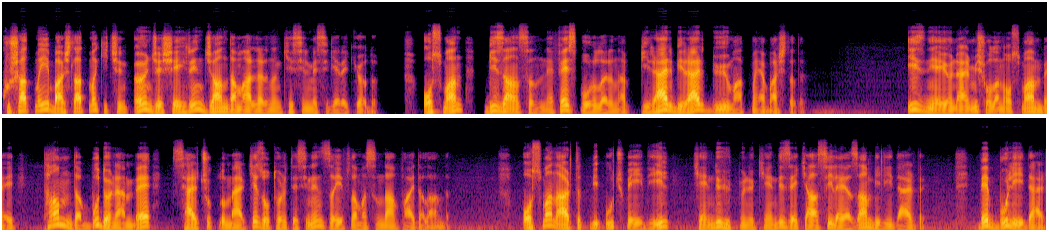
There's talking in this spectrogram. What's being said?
Kuşatmayı başlatmak için önce şehrin can damarlarının kesilmesi gerekiyordu. Osman, Bizans'ın nefes borularına birer birer düğüm atmaya başladı. İzni'ye yönelmiş olan Osman Bey, tam da bu dönemde Selçuklu merkez otoritesinin zayıflamasından faydalandı. Osman artık bir uç beyi değil, kendi hükmünü kendi zekasıyla yazan bir liderdi. Ve bu lider,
